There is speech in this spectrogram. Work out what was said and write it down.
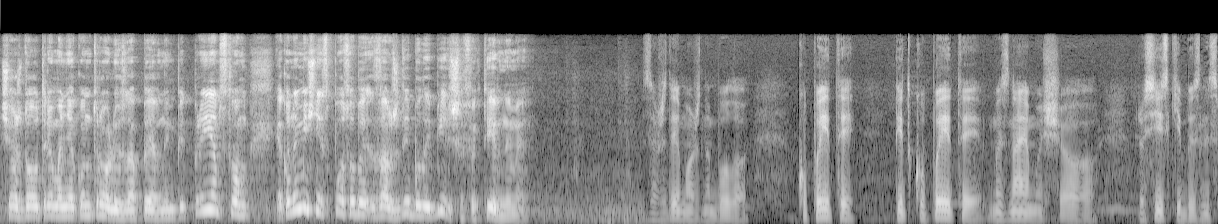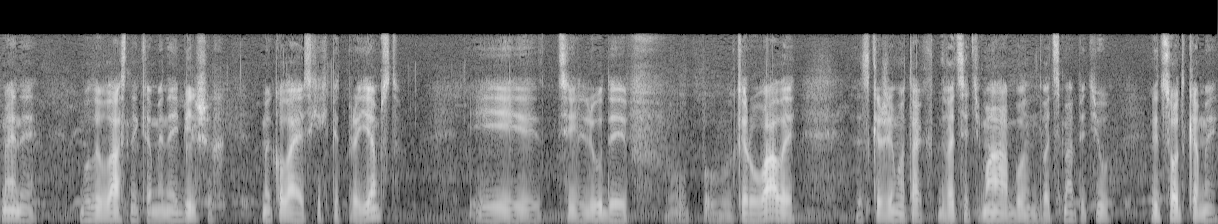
Що ж до отримання контролю за певним підприємством, економічні способи завжди були більш ефективними. Завжди можна було купити, підкупити. Ми знаємо, що російські бізнесмени були власниками найбільших миколаївських підприємств, і ці люди керували, скажімо так, 20 або 25 відсотками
